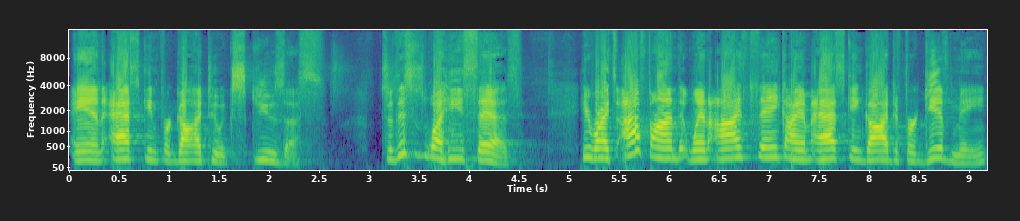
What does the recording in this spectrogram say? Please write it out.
and asking for God to excuse us. So, this is what he says. He writes, I find that when I think I am asking God to forgive me,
